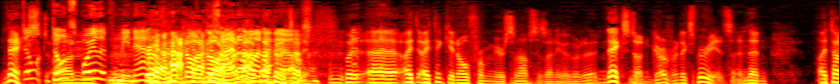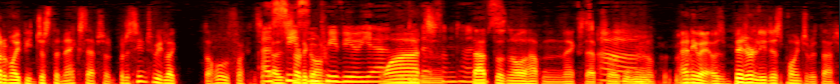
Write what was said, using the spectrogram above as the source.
next. Don't don't on- spoil it for me now. Girlfriend- no, no, no, 'Cause I I'm don't not, I'm not wanna going to know. tell you. But uh, I, I think you know from your synopsis anyway. But uh, next on girlfriend experience, and then I thought it might be just the next episode, but it seemed to be like the whole fucking. se- I A was season sort of going, preview, yeah. they do what? that sometimes. That doesn't all happen in the next episode. Oh. you know. Anyway, I was bitterly disappointed with that.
